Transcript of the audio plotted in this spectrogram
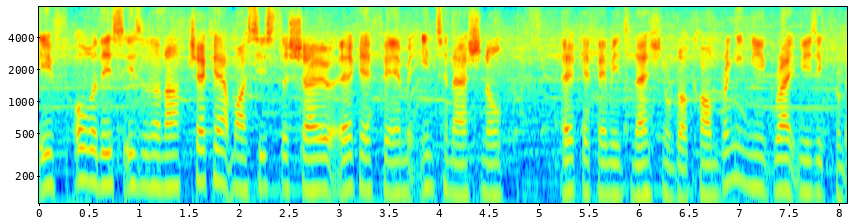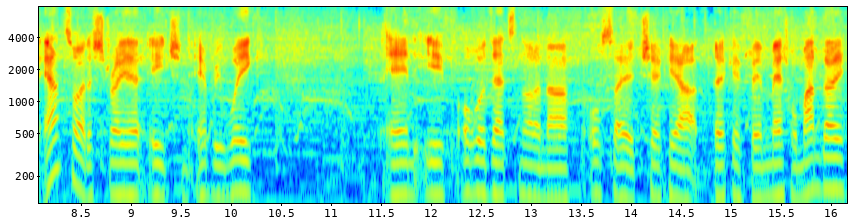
If all of this isn't enough, check out my sister show, Erk FM International, erkfminternational.com, bringing you great music from outside Australia each and every week. And if all of that's not enough, also check out Erk FM Metal Monday,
